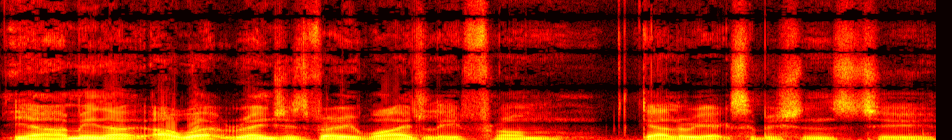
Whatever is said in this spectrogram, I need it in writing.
yeah, I mean, our, our work ranges very widely from gallery exhibitions to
